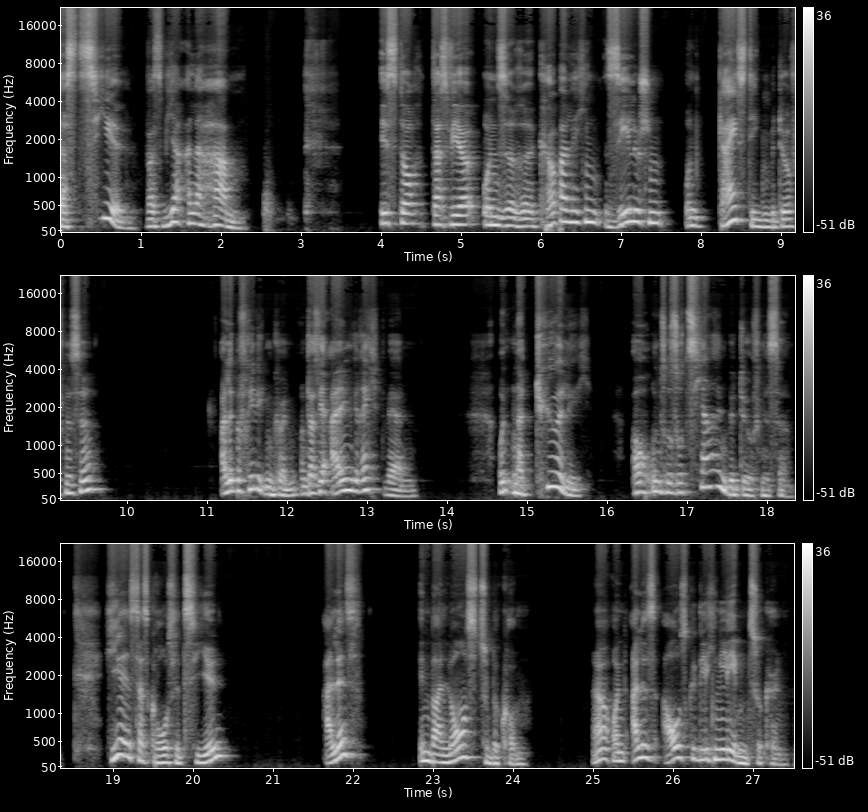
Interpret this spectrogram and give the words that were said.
Das Ziel, was wir alle haben, ist doch, dass wir unsere körperlichen, seelischen und geistigen Bedürfnisse alle befriedigen können und dass wir allen gerecht werden. Und natürlich auch unsere sozialen Bedürfnisse. Hier ist das große Ziel, alles in Balance zu bekommen ja, und alles ausgeglichen leben zu können.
